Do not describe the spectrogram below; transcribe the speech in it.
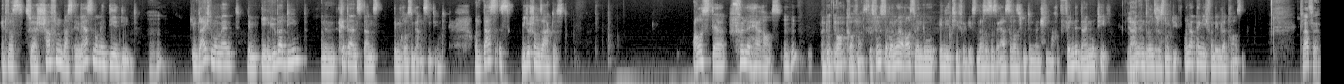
etwas zu erschaffen, was im ersten Moment dir dient, mhm. im gleichen Moment dem Gegenüber dient und in dritter Instanz dem großen Ganzen dient. Und das ist, wie du schon sagtest, aus der Fülle heraus, mhm. weil du Bock drauf hast. Das findest du aber nur heraus, wenn du in die Tiefe gehst. Und das ist das Erste, was ich mit den Menschen mache. Finde dein Motiv, ja. dein intrinsisches Motiv, unabhängig von dem da draußen. Klasse,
